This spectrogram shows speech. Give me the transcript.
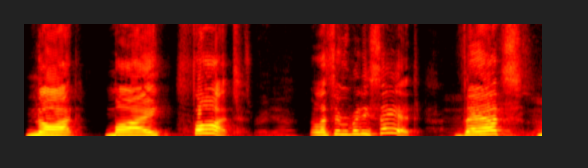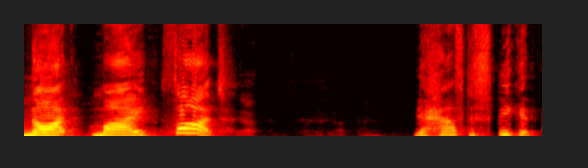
not my thought. Now let's everybody say it. That's not my thought. You have to speak it.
